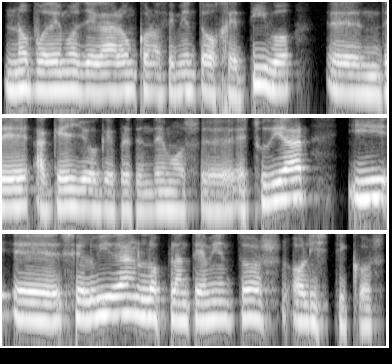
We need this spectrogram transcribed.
no podemos llegar a un conocimiento objetivo eh, de aquello que pretendemos eh, estudiar y eh, se olvidan los planteamientos holísticos.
